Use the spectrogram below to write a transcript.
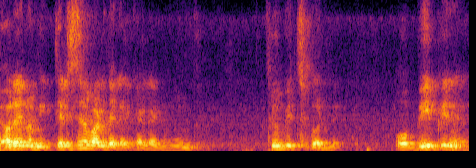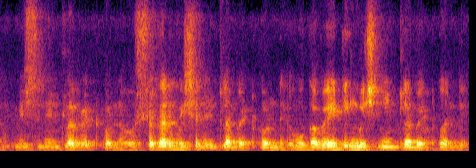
ఎవరైనా మీకు తెలిసిన వాళ్ళ దగ్గరికి వెళ్ళండి ముందు. చూపించుకోండి. ఓ బీపీ మిషన్ ఇంట్లో పెట్టుకోండి. ఓ షుగర్ మిషన్ ఇంట్లో పెట్టుకోండి. ఒక వెయిటింగ్ మిషన్ ఇంట్లో పెట్టుకోండి.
